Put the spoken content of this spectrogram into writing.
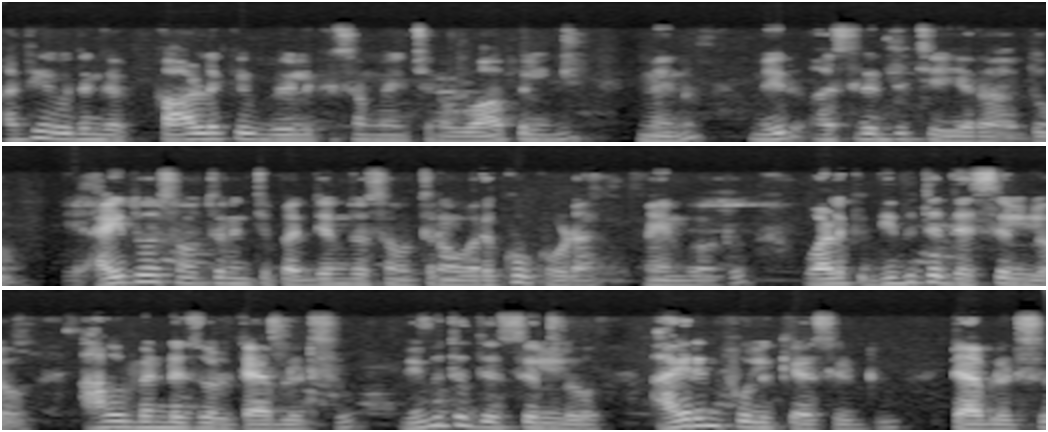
అదేవిధంగా కాళ్ళకి వీళ్ళకి సంబంధించిన వాపుల్ని నేను మీరు అశ్రద్ధ చేయరాదు. ఐదో సంవత్సరం నుంచి పద్దెనిమిదో సంవత్సరం వరకు కూడా మెయిన్ బోర్డు వాళ్ళకి వివిధ దశల్లో ఆల్బెండజోల్ ట్యాబ్లెట్స్ వివిధ దశల్లో ఐరన్ ఫోలిక్ యాసిడ్ ట్యాబ్లెట్స్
